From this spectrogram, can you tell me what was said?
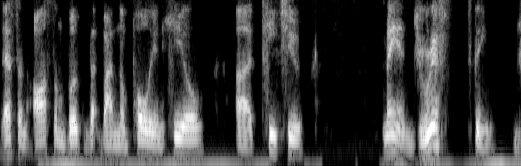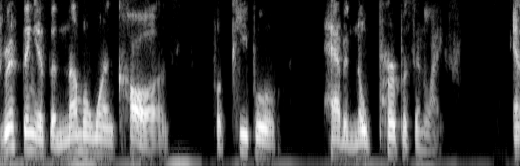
That's an awesome book by Napoleon Hill. Uh, teach you, man, drifting. Drifting is the number one cause for people having no purpose in life. And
